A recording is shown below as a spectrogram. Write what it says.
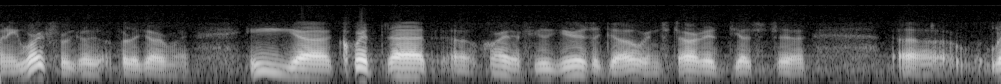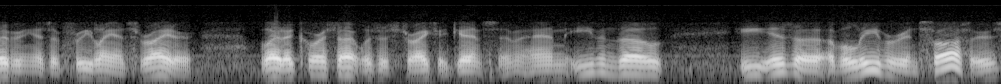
when he worked for for the government. He uh, quit that uh, quite a few years ago and started just uh, uh, living as a freelance writer. But of course, that was a strike against him. And even though he is a, a believer in saucers,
